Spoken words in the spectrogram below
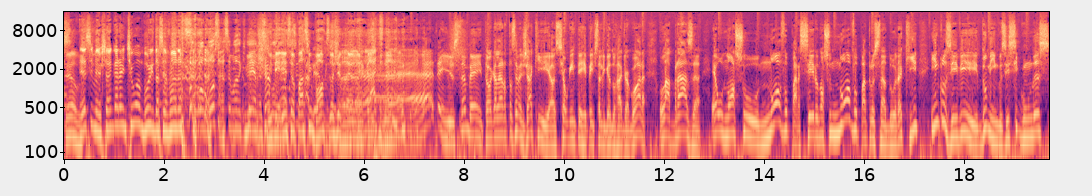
temos. esse merchan garantiu o hambúrguer da semana. O almoço da semana que vem. Merchan, o endereço eu passo em box hoje, é, é, grátis, né? É, tem isso também. Então a galera tá sabendo, já que se alguém de repente tá ligando o rádio agora, Labrasa é o nosso novo parceiro, nosso novo patrocinador aqui, inclusive domingos e segundas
